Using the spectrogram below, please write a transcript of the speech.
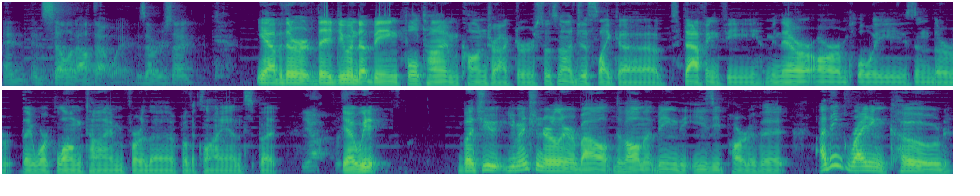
and and sell it out that way. Is that what you're saying? Yeah, but they're they do end up being full time contractors, so it's not just like a staffing fee. I mean, they are our employees and they're they work long time for the for the clients, but Yeah. Yeah, sure. we. But you you mentioned earlier about development being the easy part of it. I think writing code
